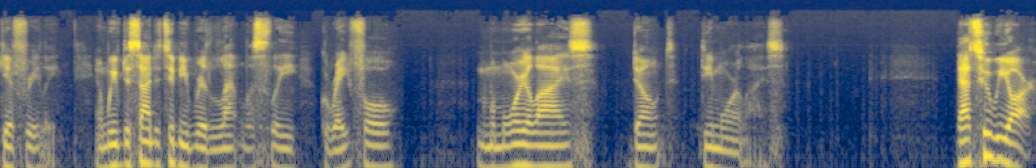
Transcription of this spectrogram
give freely. And we've decided to be relentlessly grateful, memorialize, don't demoralize. That's who we are.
